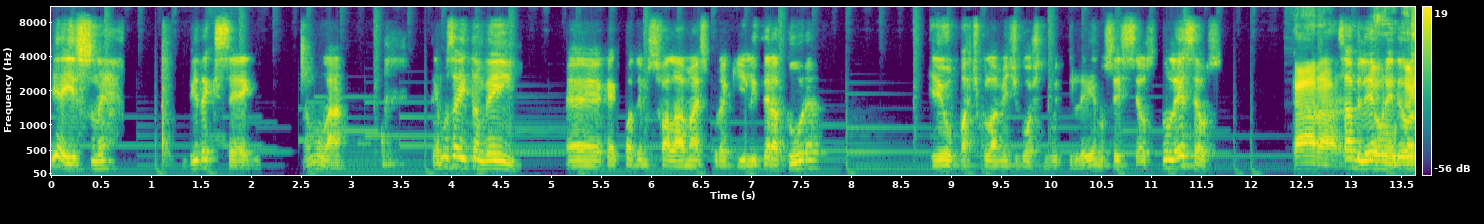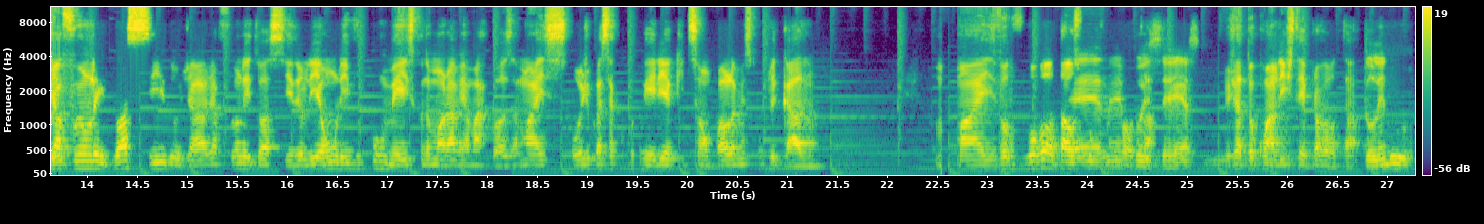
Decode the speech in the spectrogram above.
E é isso, né? Vida que segue. Vamos lá. Temos aí também, é, o que, é que podemos falar mais por aqui? Literatura, eu, particularmente, gosto muito de ler. Não sei se Celso. Tu lê, Celso? Cara, Sabe ler, eu, aprendeu eu já fui um leitor assíduo, já, já fui um leitor assíduo. Eu lia um livro por mês quando eu morava em Amargosa, mas hoje com essa correria aqui de São Paulo é mais complicado. Mas vou, vou voltar aos é, né? Pois é. Assim. Eu já tô com a lista aí para voltar. Tô lendo,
